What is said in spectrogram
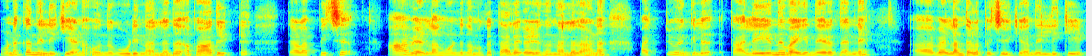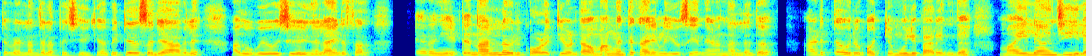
ഉണക്ക നെല്ലിക്കയാണ് ഒന്നുകൂടി നല്ലത്. അപ്പോൾ അതിട്ട് തിളപ്പിച്ച് ആ വെള്ളം കൊണ്ട് നമുക്ക് തല കഴുകുന്നത് നല്ലതാണ്. പറ്റുമെങ്കിൽ തലേന്ന് വൈകുന്നേരം തന്നെ വെള്ളം തിളപ്പിച്ച് വയ്ക്കുക നെല്ലിക്കയിട്ട് വെള്ളം തിളപ്പിച്ച് വയ്ക്കുക പിറ്റേ ദിവസം രാവിലെ അത് ഉപയോഗിച്ച് കഴിഞ്ഞാൽ അതിന്റെ ഇറങ്ങിയിട്ട് നല്ലൊരു ക്വാളിറ്റി ഉണ്ടാകും അങ്ങനത്തെ കാര്യങ്ങൾ യൂസ് ചെയ്യുന്നതാണ് നല്ലത്. അടുത്ത ഒരു ഒറ്റമൂലി പറയുന്നത് മൈലാഞ്ചി ഇല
